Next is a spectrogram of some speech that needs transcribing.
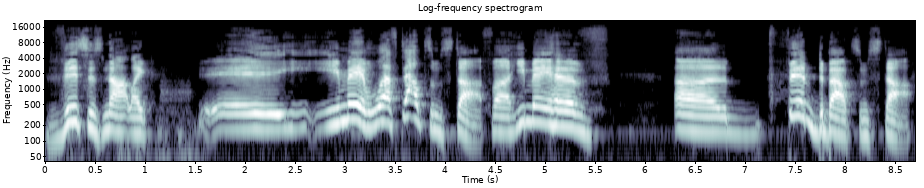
This is not like uh, he, he, may have left out some stuff. Uh, he may have uh, fibbed about some stuff.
